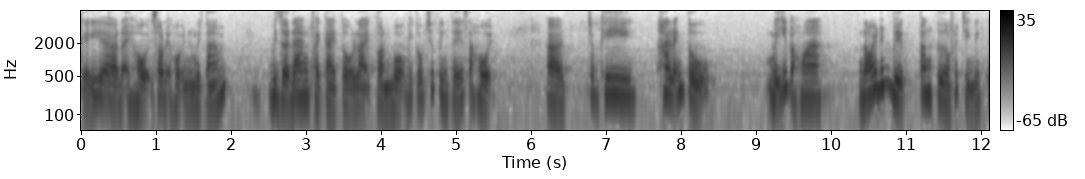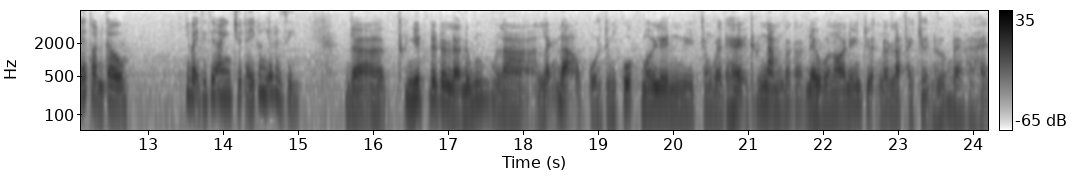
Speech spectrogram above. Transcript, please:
cái à, đại hội sau đại hội 18 bây giờ đang phải cải tổ lại toàn bộ cái cấu trúc kinh tế xã hội. À, trong khi hai lãnh tụ Mỹ và Hoa nói đến việc tăng cường phát triển kinh tế toàn cầu. Như vậy thì thưa anh chuyện ấy có nghĩa là gì? Dạ, thứ nhất đó, đó là đúng là lãnh đạo của Trung Quốc mới lên trong cái thế hệ thứ năm đó, đó đều có nói đến chuyện đó là phải chuyển hướng về phải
